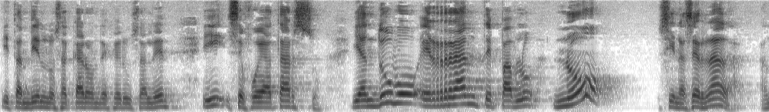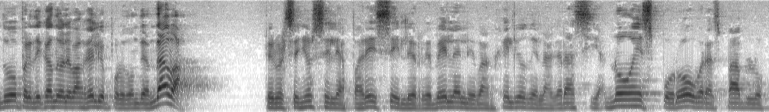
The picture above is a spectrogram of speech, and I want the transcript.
y también lo sacaron de Jerusalén y se fue a Tarso. Y anduvo errante Pablo, no sin hacer nada anduvo predicando el Evangelio por donde andaba. Pero el Señor se le aparece y le revela el Evangelio de la gracia. No es por obras, Pablo,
